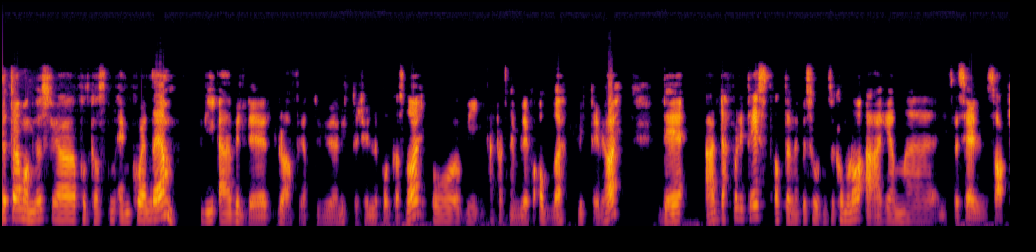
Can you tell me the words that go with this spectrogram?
dette er Magnus fra podkasten MKMDM. Vi er veldig glad for at du lytter til podkasten vår, og vi er takknemlige for alle lyttere vi har. Det er derfor litt trist at den episoden som kommer nå, er en uh, litt spesiell sak.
